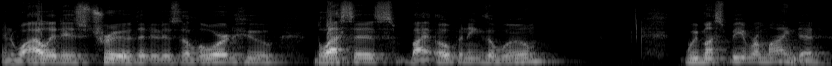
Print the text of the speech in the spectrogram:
And while it is true that it is the Lord who blesses by opening the womb, we must be reminded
